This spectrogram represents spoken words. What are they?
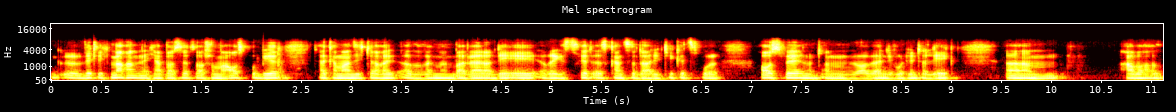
äh, wirklich machen. Ich habe das jetzt auch schon mal ausprobiert. Da kann man sich da, also wenn man bei werder.de registriert ist, kannst du da die Tickets wohl auswählen und dann ja, werden die wohl hinterlegt. Ähm, aber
